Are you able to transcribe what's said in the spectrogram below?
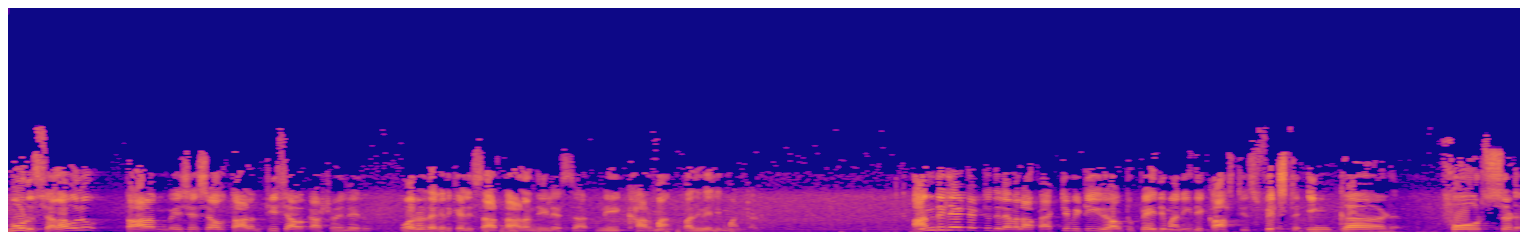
మూడు సెలవులు తాళం వేసేసావు తాళం తీసే అవకాశమే లేదు. ఓనర్ దగ్గరికి వెళ్ళి సార్ తాళం తీయలేదు సార్ నీ కర్మ పదివేలు ఇమ్మంటాడు. Unrelated to the level of activity you have to pay the money the cost is fixed incurred forced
